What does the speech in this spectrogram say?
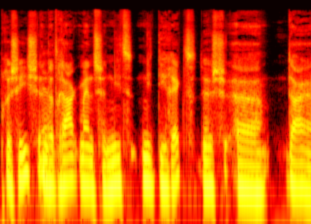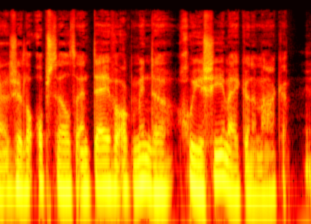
Precies, en ja. dat raakt mensen niet, niet direct. Dus uh, daar zullen Opstelten en Teven ook minder goede sier mee kunnen maken. Ja.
